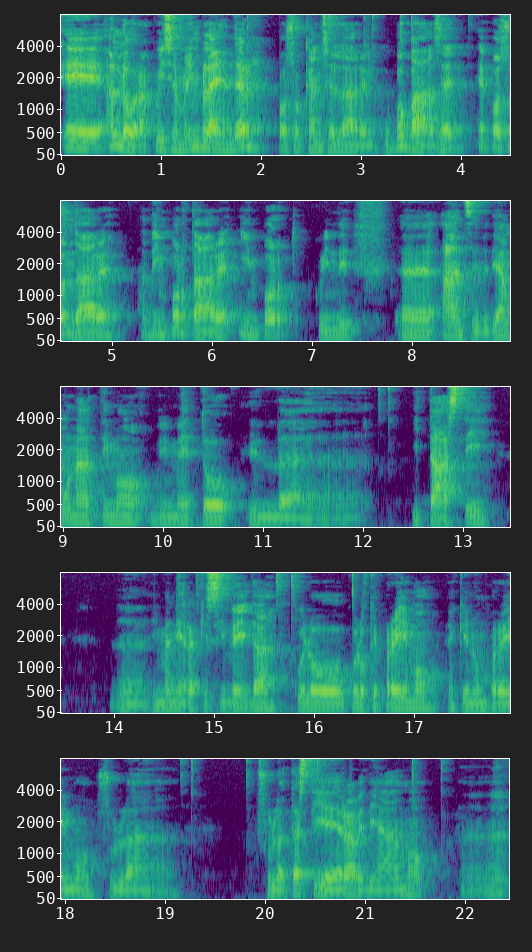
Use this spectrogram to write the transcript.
E allora qui siamo in Blender, posso cancellare il cubo base e posso andare ad importare, import, quindi eh, anzi vediamo un attimo, vi metto il, eh, i tasti eh, in maniera che si veda quello, quello che premo e che non premo sulla sulla tastiera, vediamo, eh,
